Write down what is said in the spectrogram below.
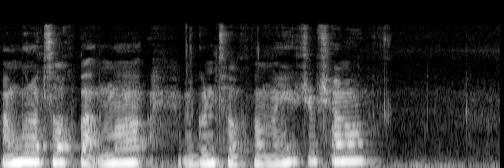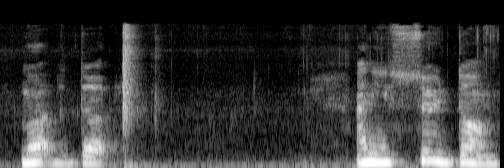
I'm gonna talk about Mert. I'm gonna talk about my YouTube channel. Mert the Duck. And he's so dumb.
